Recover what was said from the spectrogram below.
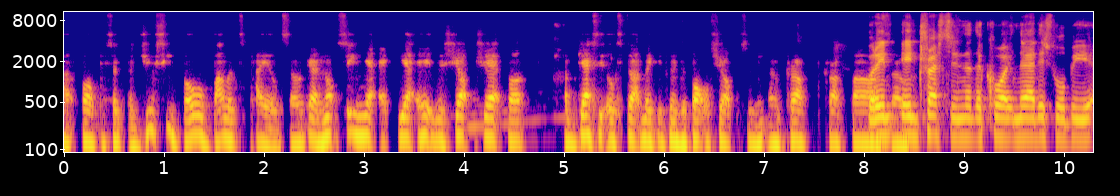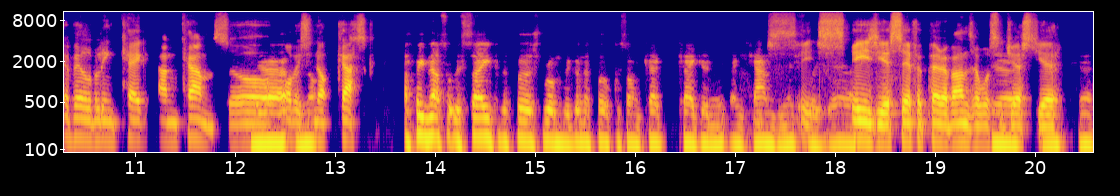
at 4%, a Juicy Bowl Balanced Pale. So again, not seen yet yet hitting the shops yet, but I'm guessing it'll start making way into bottle shops and, and craft craft bars. But in, so, interesting that they're quoting there, this will be available in keg and can. So Yeah, obviously not- not, cask. I think that's what they're saying for the first run. They're going to focus on keg, keg and, and cans It's, it's yeah. easier, safer pair of hands, I would suggest. Yeah. yeah.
